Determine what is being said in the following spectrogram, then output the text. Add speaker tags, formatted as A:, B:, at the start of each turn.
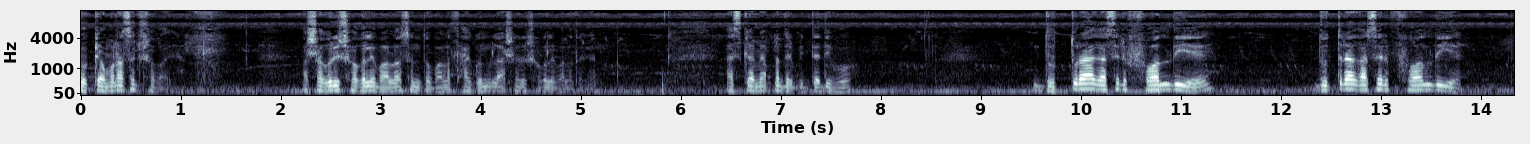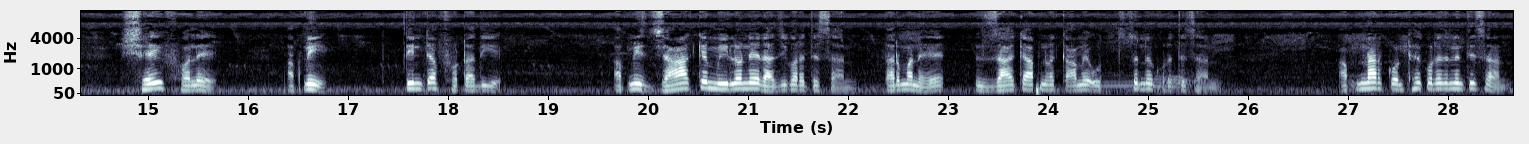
A: তো কেমন আছেন সবাই? আশা করি সকলে ভালো আছেন, তো ভালো থাকবেন বলে আশা করি সকলে ভালো থাকেন। আজকে আমি আপনাদের বিদ্যা দিব দুত্তরা গাছের ফল দিয়ে দুত্তরা গাছের ফল দিয়ে, সেই ফলে আপনি তিনটা ফোঁটা দিয়ে, আপনি যাকে মিলনে রাজি করাতে চান, তার মানে যাকে আপনার কামে উত্তেজনা করতে চান, আপনার কণ্ঠে করে নিতে চান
